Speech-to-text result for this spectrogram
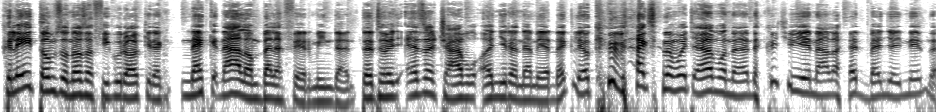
Clay Thompson az a figura, akinek nek, nálam belefér minden. Tehát, hogy ez a csávó annyira nem érdekli. A külvilág szerintem, hogyha elmondaná ennek, hogy hülyén áll a headbandja, így nézne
